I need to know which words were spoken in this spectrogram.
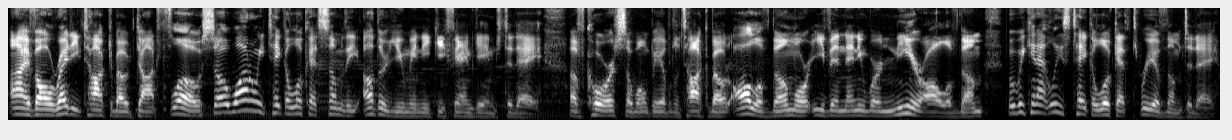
I've already talked about Dot Flow, so why don't we take a look at some of the other Yume Nikki fan games today. Of course, I won't be able to talk about all of them, or even anywhere near all of them, but we can at least take a look at three of them today.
